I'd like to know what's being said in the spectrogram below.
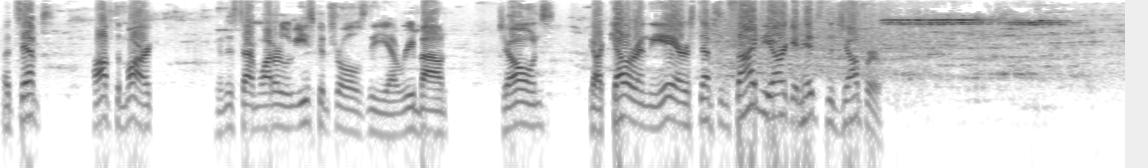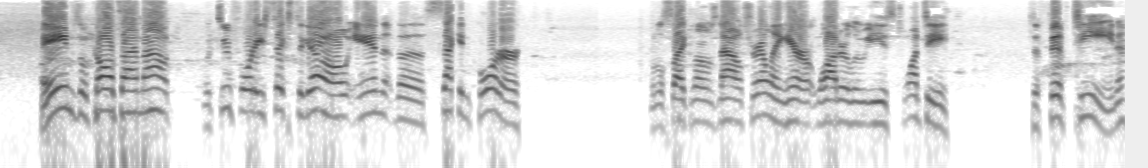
attempt off the mark. And this time Waterloo East controls the uh, rebound. Jones got Keller in the air, steps inside the arc and hits the jumper. Ames will call timeout with 2.46 to go in the second quarter. Little Cyclones now trailing here at Waterloo East 20 to 15.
